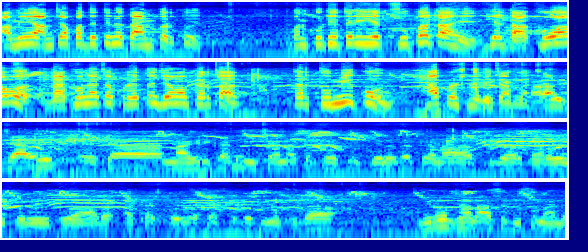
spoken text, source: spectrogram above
आम्ही आमच्या पद्धतीनं काम करतोय. पण कुठेतरी हे चुकत आहे हे दाखवावं दाखवण्याचा प्रयत्न जेव्हा करतात तर तुम्ही कोण? हा प्रश्न विचारला. काल ज्यावेळी एका नागरिकांनी विचारण्याचा प्रयत्न केला तर त्याला तुझ्यावर कारवाई करू किंवा अटक करू अशा पद्धतीने सुद्धा विरोध झाला असं दिसून आलं.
